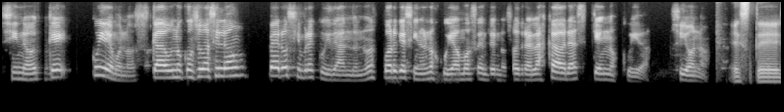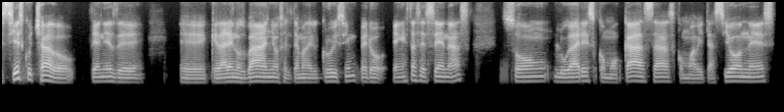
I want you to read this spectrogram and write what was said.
sino que cuidémonos, cada uno con su vacilón, pero siempre cuidándonos, porque si no nos cuidamos entre nosotras las cabras, ¿quién nos cuida? ¿Sí o no? Este, sí he escuchado, tenis de eh, quedar en los baños, el tema del cruising, pero en estas escenas son lugares como casas, como habitaciones,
